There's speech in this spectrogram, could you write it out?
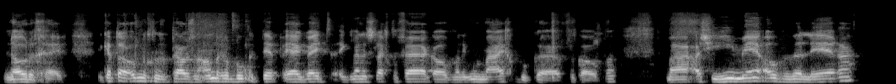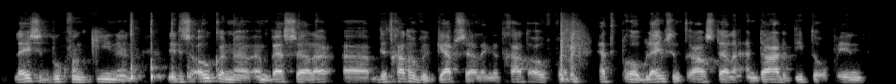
nodig heeft. Ik heb daar ook nog een, trouwens een andere boekentip. Ik weet, ik ben een slechte verkoper, want ik moet mijn eigen boeken uh, verkopen. Maar als je hier meer over wil leren, lees het boek van Keenan. Dit is ook een, uh, een bestseller. Uh, dit gaat over gapselling. Het gaat over het probleem centraal stellen en daar de diepte op in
